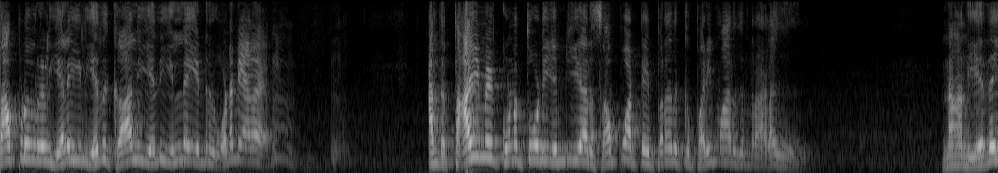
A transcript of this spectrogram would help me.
சாப்பிடுவர்கள் இலையில் எது காலி எது இல்லை என்று உடனே அதை, அந்த தாய்மை குணத்தோடு எம்ஜிஆர் சாப்பாட்டை பிறருக்கு பரிமாறுகின்ற அழகு. நான் எதை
